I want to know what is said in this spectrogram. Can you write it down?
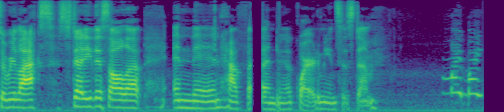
So relax, study this all up, and then have fun doing acquired immune system. Bye-bye.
